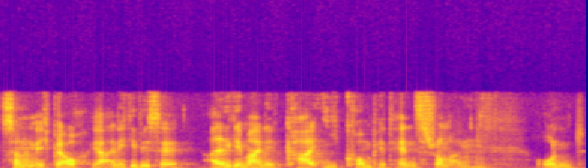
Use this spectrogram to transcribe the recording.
sondern ich brauche ja eine gewisse allgemeine KI-Kompetenz schon mal. Mhm. Und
